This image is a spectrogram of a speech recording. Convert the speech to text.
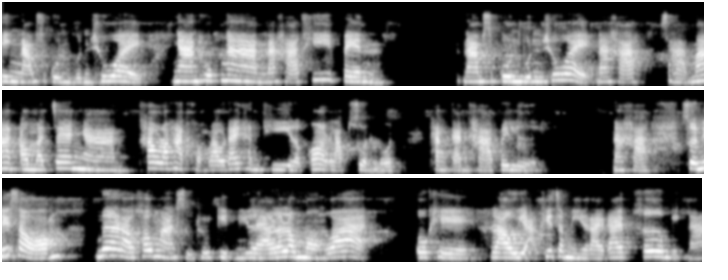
อิงนามสกุลบุญช่วย งานทุกงานนะคะที่เป็นนามสกุลบุญช่วยนะคะ สามารถเอามาแจ้งงานเข้ารหัสของเราได้ทันที แล้วก็รับส่วนลดทางการค้าไปเลยนะคะ ส่วนที่สองเมื่อเราเข้ามาสู่ธุรกิจนี้แล้ว แล้วเรามองว่าโอเค เราอยากที่จะมีรายได้เพิ่มอีกนะ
